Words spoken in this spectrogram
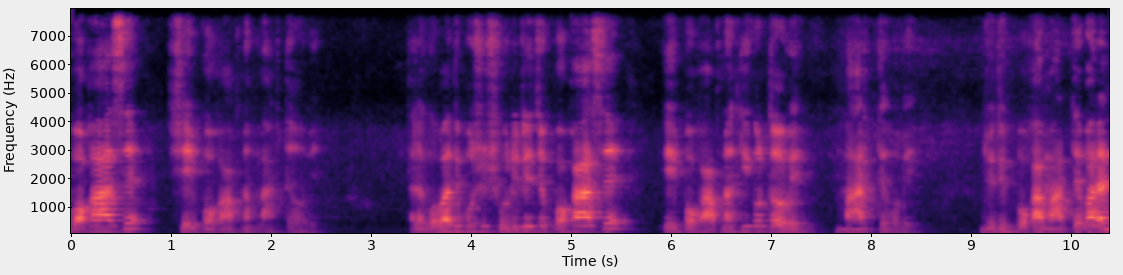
পোকা আছে, সেই পোকা আপনাকে মারতে হবে। তাহলে গবাদি পশুর শরীরে যে পোকা আছে, এই পোকা আপনার কি করতে হবে? মারতে হবে। যদি পোকা মারতে পারেন,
